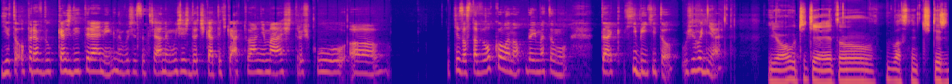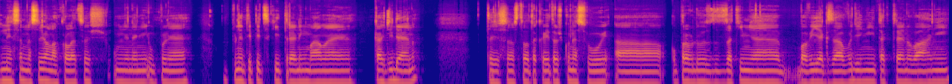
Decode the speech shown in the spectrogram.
Je to opravdu každý trénink, nebo že se třeba nemůžeš dočkat? Teďka aktuálně máš trošku, uh, tě zastavilo koleno, dejme tomu, tak chybí ti to už hodně. Jo, určitě. Je to vlastně čtyři dny jsem neseděl na kole, což u mě není úplně, úplně typický. Trénink máme každý den, takže jsem z toho takový trošku nesvůj a opravdu zatím mě baví jak závodění, tak trénování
